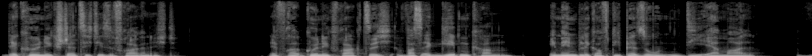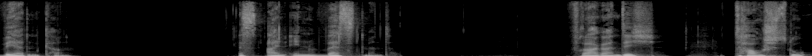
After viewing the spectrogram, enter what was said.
Der König stellt sich diese Frage nicht. Der Fra König fragt sich, was er geben kann im Hinblick auf die Person, die er mal werden kann. Es ist ein Investment. Frage an dich. Tauschst du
